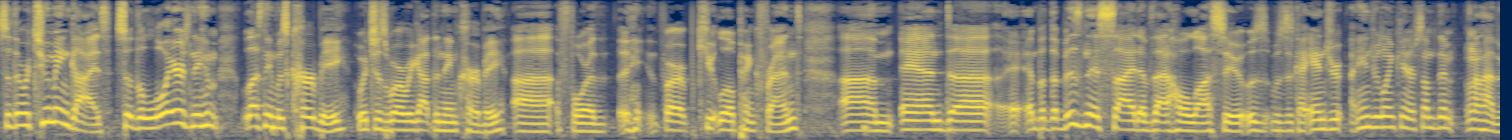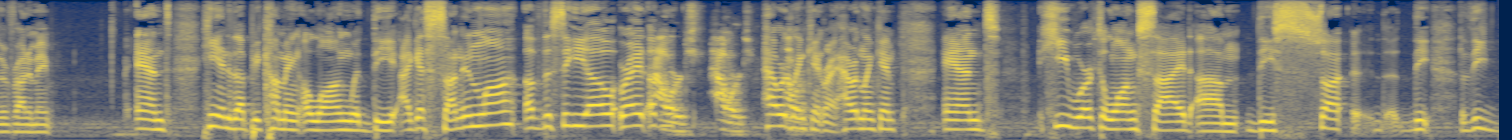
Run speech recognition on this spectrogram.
So there were two main guys. So the lawyer's name, last name was Kirby, which is where we got the name Kirby uh, for for our cute little pink friend. Um, and, uh, and but the business side of that whole lawsuit was was this guy Andrew Andrew Lincoln or something. I don't have it in front of me. And he ended up becoming, along with the, I guess, son-in-law of the CEO, right? Of- Howard. Howard. Howard Lincoln, right? Howard Lincoln, and he worked alongside um, the son, the the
